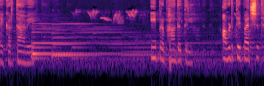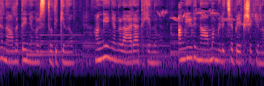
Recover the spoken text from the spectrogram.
ദൈവമായ കർത്താവെ ഈ പ്രഭാതത്തിൽ അവിടുത്തെ പരിശുദ്ധ നാമത്തെ ഞങ്ങൾ സ്തുതിക്കുന്നു. അങ്ങേ ഞങ്ങൾ ആരാധിക്കുന്നു. അങ്ങയുടെ നാമം വിളിച്ചപേക്ഷിക്കുന്നു.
